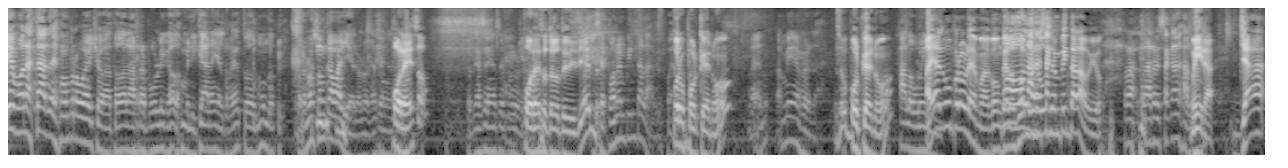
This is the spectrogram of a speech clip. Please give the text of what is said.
Bien, buenas tardes, buen provecho a toda la República Dominicana y el resto del mundo. Pero no son caballeros los que hacen, Por eso, lo que hacen ese programa. por eso te lo estoy diciendo. Se ponen pintalabios. Bueno, Pero ¿por qué no? bueno, también es verdad. Eso ¿por qué no? Halloween. ¿Hay algún problema con que No, los la hombres usen pintalabios? Ra- La resaca de Halloween. Mira, ya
